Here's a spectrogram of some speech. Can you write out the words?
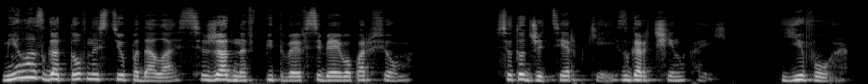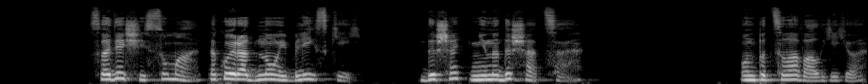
Мила с готовностью подалась, жадно впитывая в себя его парфюм. Все тот же терпкий, с горчинкой. Его. Сводящий с ума, такой родной, близкий. Дышать не надышаться. Он поцеловал ее.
